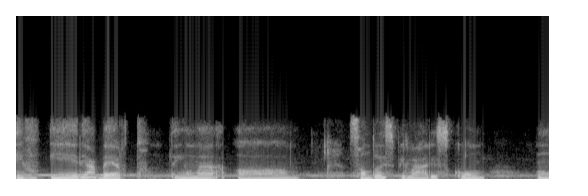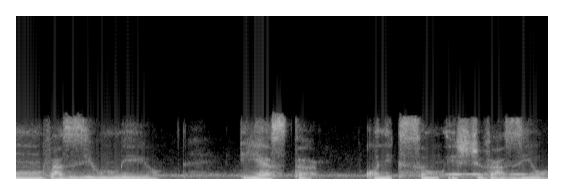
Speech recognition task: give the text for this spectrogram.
e, e ele é aberto. Tem uma. Uh, são dois pilares com um vazio no meio. E esta conexão, este vazio,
